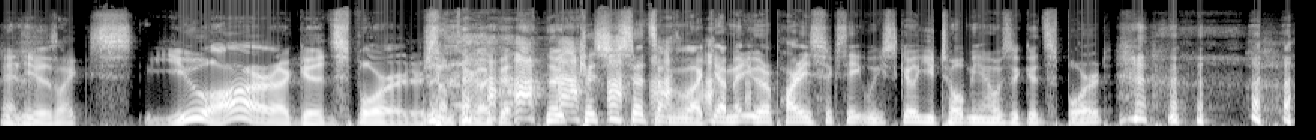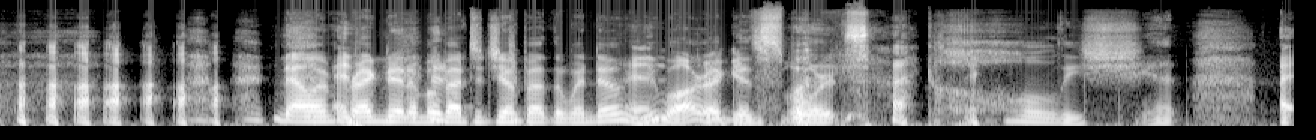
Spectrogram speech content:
And he was like, "S- "You are a good sport," or something like that. Because she said something like, "Yeah, I met you at a party six, eight weeks ago. You told me I was a good sport." Now I'm And- pregnant. I'm about to jump out the window. You are a good sport. exactly. Holy shit. I-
